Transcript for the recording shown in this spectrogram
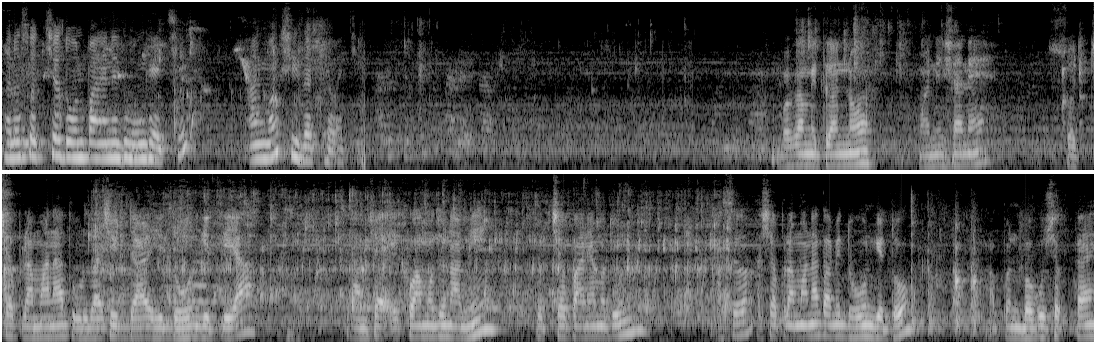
ह्याला स्वच्छ दोन पाण्याने धुवून घ्यायची आणि मग शिजत ठेवायची. बघा मित्रांनो मनीषाने स्वच्छ प्रमाणात उडदाची डाळ ही धुवून घेतली आहे. आमच्या एक्वामधून आम्ही स्वच्छ पाण्यामधून असं अशा प्रमाणात आम्ही धुवून घेतो. आपण बघू शकताय.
